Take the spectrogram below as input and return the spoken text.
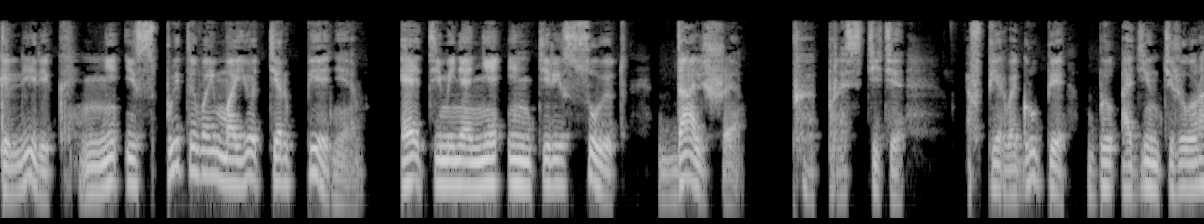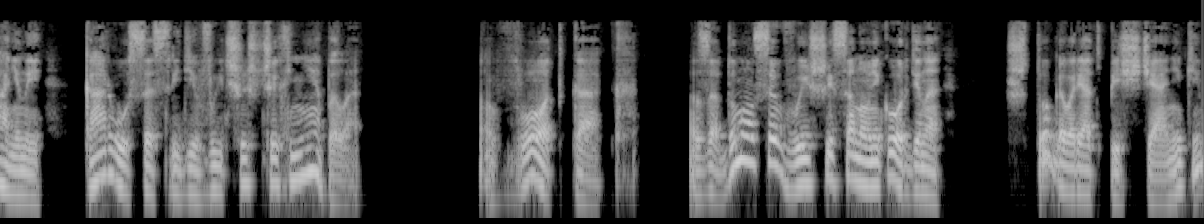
Клирик, не испытывай мое терпение. Эти меня не интересуют. Дальше. П простите, в первой группе был один тяжелораненый. Карвуса среди вышедших не было. Вот как. Задумался высший сановник ордена. Что говорят песчаники?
